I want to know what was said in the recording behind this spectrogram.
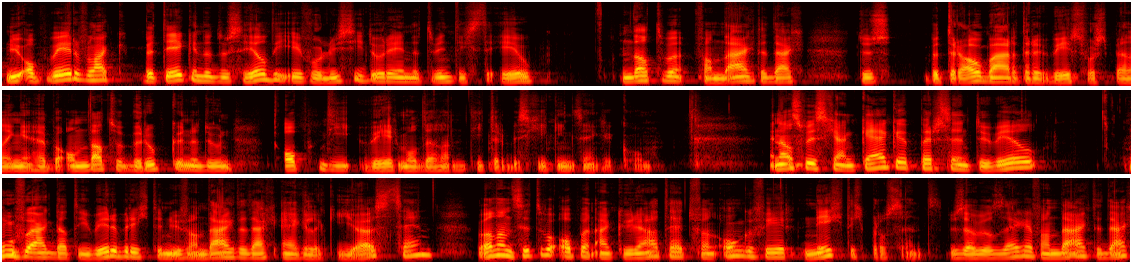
Nu, op weervlak betekende dus heel die evolutie doorheen de 20e eeuw dat we vandaag de dag dus betrouwbaardere weersvoorspellingen hebben, omdat we beroep kunnen doen op die weermodellen die ter beschikking zijn gekomen. En als we eens gaan kijken percentueel hoe vaak dat die weerberichten nu vandaag de dag eigenlijk juist zijn, wel dan zitten we op een accuraatheid van ongeveer 90%. Dus dat wil zeggen, vandaag de dag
